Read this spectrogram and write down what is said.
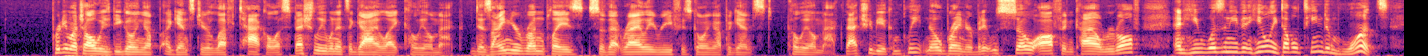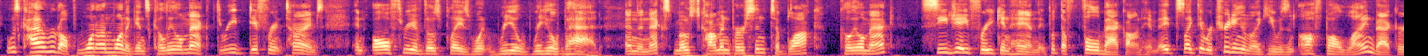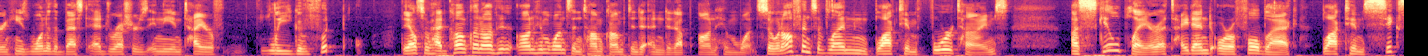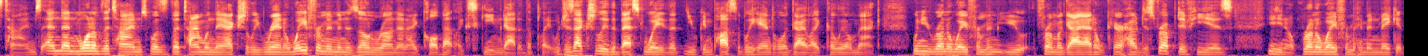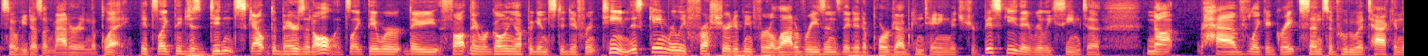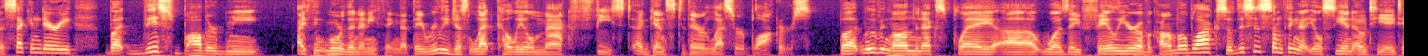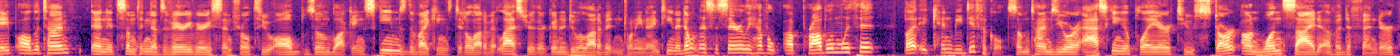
pretty much always be going up against your left tackle, especially when it's a guy like Khalil Mack. Design your run plays so that Riley Reiff is going up against Khalil Mack. That should be a complete no brainer, but it was so often Kyle Rudolph, and he wasn't even, he only double teamed him once. It was Kyle Rudolph one on one against Khalil Mack three different times, and all three of those plays went real, real bad. And the next most common person to block Khalil Mack CJ freaking Ham. They put the fullback on him. It's like they were treating him like he was an off ball linebacker, and he's one of the best edge rushers in the entire f- league of football. They also had Conklin on him, on him once, and Tom Compton ended up on him once. So an offensive lineman blocked him four times. A skill player, a tight end or a fullback, blocked him six times, and then one of the times was the time when they actually ran away from him in his own run, and I call that like schemed out of the play, which is actually the best way that you can possibly handle a guy like Khalil Mack. When you run away from him, you from a guy, I don't care how disruptive he is, you know, run away from him and make it so he doesn't matter in the play. It's like they just didn't scout the Bears at all. It's like they were they thought they were going up against a different team. This game really frustrated me for a lot of reasons. They did a poor job containing Mitch Trubisky. They really seemed to not have like a great sense of who to attack in the secondary, but this bothered me I think more than anything that they really just let Khalil Mack feast against their lesser blockers. But moving on, the next play uh, was a failure of a combo block. So this is something that you'll see in OTA tape all the time, and it's something that's very, very central to all zone blocking schemes. The Vikings did a lot of it last year. They're going to do a lot of it in 2019. I don't necessarily have a, a problem with it, but it can be difficult. Sometimes you are asking a player to start on one side of a defender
